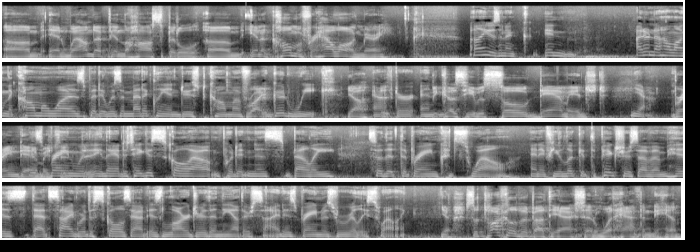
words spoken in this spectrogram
um, and wound up in the hospital um, in a coma for how long, Mary? Well, he was in a in. I don't know how long the coma was, but it was a medically induced coma for a good week. Yeah, After and because he was so damaged, yeah, brain damage. his brain. was- They had to take his skull out and put it in his belly so that the brain could swell. And if you look at the pictures of him, his that side where the skull's out is larger than the other side. His brain was really swelling. Yeah. So talk a little bit about the accident. What happened to him?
